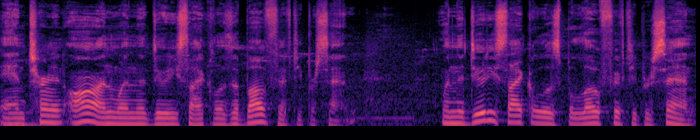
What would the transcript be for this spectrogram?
and turn it on when the duty cycle is above 50%. When the duty cycle is below 50%,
